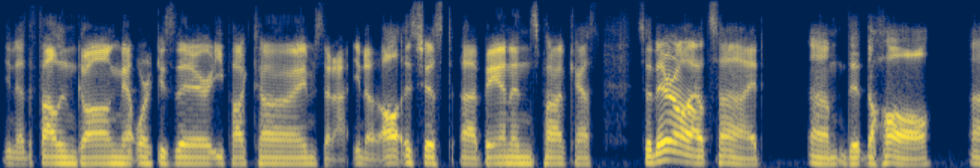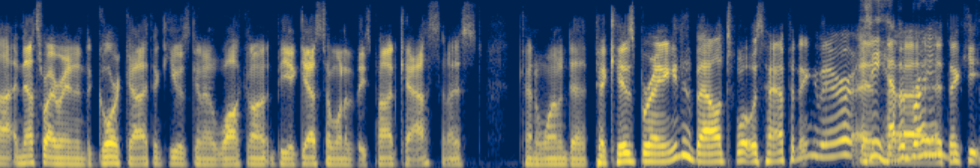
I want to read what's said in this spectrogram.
you know the Falun Gong network is there, Epoch Times, and I, you know all it's just uh, Bannon's podcast. So they're all outside um, the the hall. Uh, and that's where I ran into Gorka. I think he was going to walk on, be a guest on one of these podcasts, and I just kind of wanted to pick his brain about what was happening there. Does he and, have a uh, I think he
